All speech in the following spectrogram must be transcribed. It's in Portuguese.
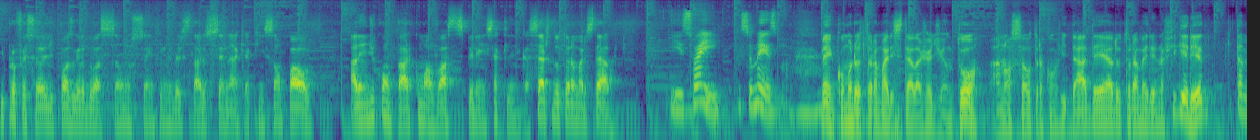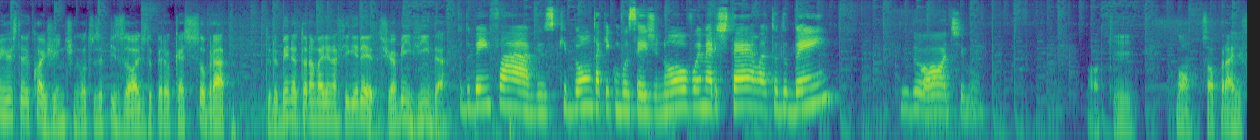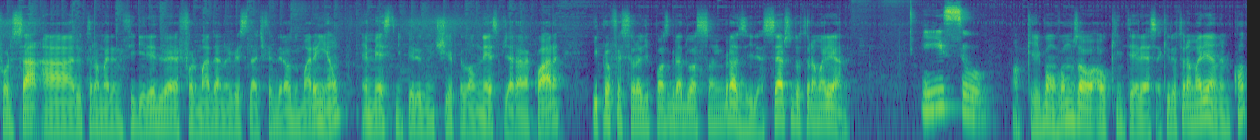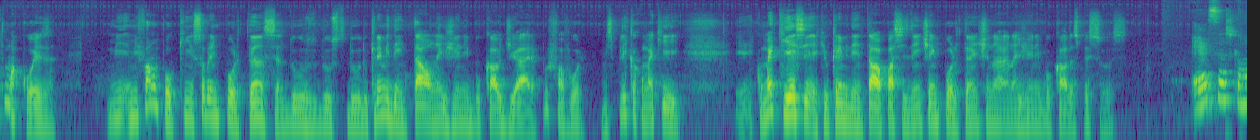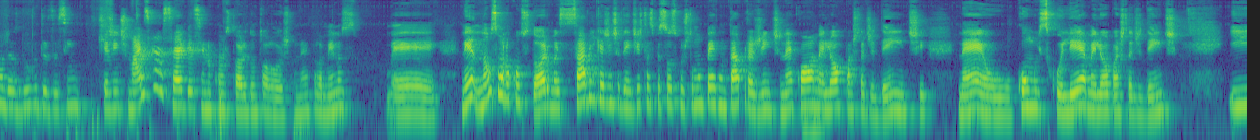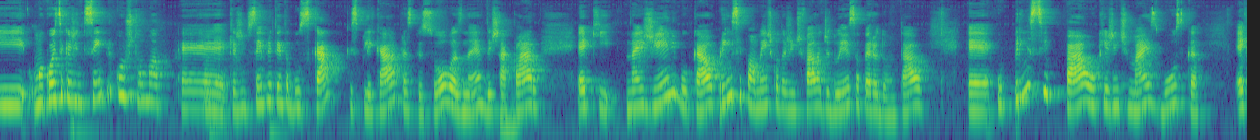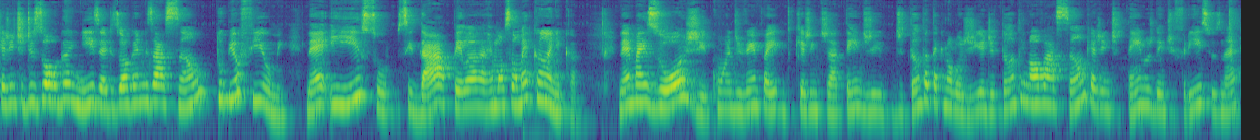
e professora de pós-graduação no Centro Universitário Senac aqui em São Paulo, além de contar com uma vasta experiência clínica. Certo, doutora Maristela? Isso aí, isso mesmo. Bem, como a doutora Maristela já adiantou, a nossa outra convidada é a doutora Mariana Figueiredo, também já esteve com a gente em outros episódios do Perocast Sobrap. Tudo bem, doutora Mariana Figueiredo? Seja bem-vinda. Tudo bem, Flávio? Que bom estar aqui com vocês de novo. Oi, Maristela, tudo bem? Tudo ótimo. Ok. Bom, só para reforçar, a doutora Mariana Figueiredo é formada na Universidade Federal do Maranhão, é mestre em periodontia pela Unesp de Araraquara e professora de pós-graduação em Brasília. Certo, doutora Mariana? Isso. Ok, bom, vamos ao, ao, que interessa aqui. Doutora Mariana, me conta uma coisa. Me, me fala um pouquinho sobre a importância do, do, do, do, creme dental na higiene bucal diária, por favor. Me explica como é que, eh, como é que, esse, que o creme dental, a pasta de dente, é importante na, na higiene bucal das pessoas. Essa acho que é uma das dúvidas assim que a gente mais recebe assim no consultório odontológico, né? Pelo menos é, não só no consultório, mas sabem que a gente é dentista, as pessoas costumam perguntar pra gente, né, qual a uhum. melhor pasta de dente, né, ou como escolher a melhor pasta de dente. E uma coisa que a gente sempre costuma, é, que a gente sempre tenta buscar explicar para as pessoas, né, deixar uhum. claro, é que na higiene bucal, principalmente quando a gente fala de doença periodontal, é, o principal, o que a gente mais busca é que a gente desorganize a desorganização do biofilme, né? E isso se dá pela remoção mecânica. Né? Mas hoje, com o advento aí que a gente já tem de, de tanta tecnologia, de tanta inovação que a gente tem nos dentifrícios, né?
